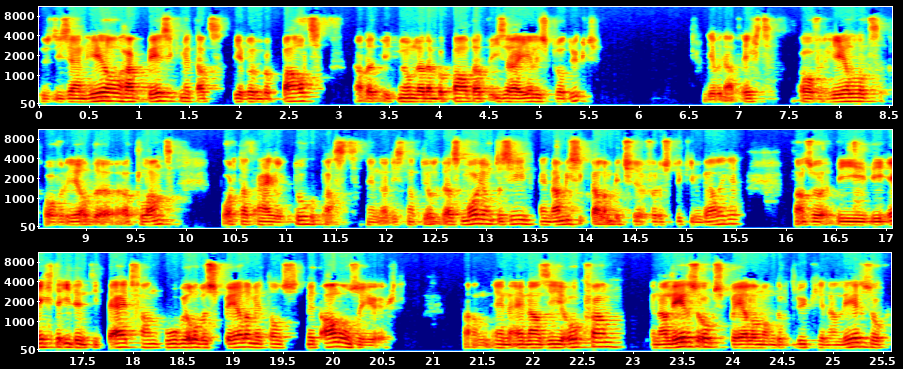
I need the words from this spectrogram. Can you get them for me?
Dus die zijn heel hard bezig met dat. Die hebben een bepaald, dat, ik noem dat een bepaald dat Israëlisch product. Die hebben dat echt over heel het, over heel het land wordt dat eigenlijk toegepast. En dat is natuurlijk dat is mooi om te zien. En dat mis ik wel een beetje voor een stuk in België. Van zo die, die echte identiteit van hoe willen we spelen met, ons, met al onze jeugd. Van, en, en dan zie je ook van, en dan leren ze ook spelen onder druk. En dan leren ze ook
